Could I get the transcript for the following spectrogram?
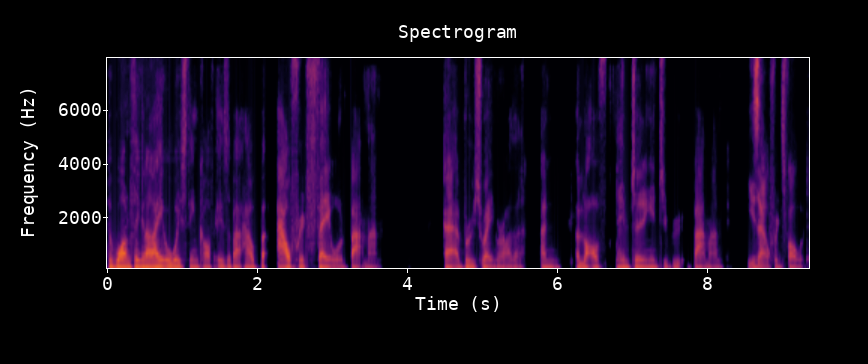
the one thing that I always think of is about how Alfred failed Batman, uh, Bruce Wayne rather, and a lot of him turning into Batman is Alfred's fault.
